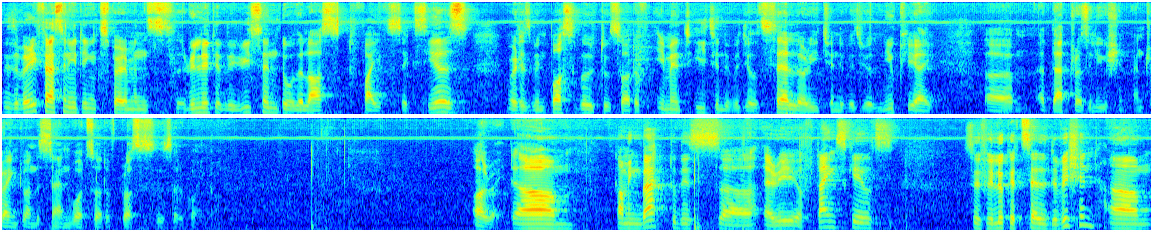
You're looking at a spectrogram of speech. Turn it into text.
These are very fascinating experiments, relatively recent over the last 5, 6 years, where it has been possible to sort of image each individual cell or each individual nuclei um, at that resolution and trying to understand what sort of processes are going on. All right. Um, coming back to this uh, array of time scales. So, if you look at cell division, um,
